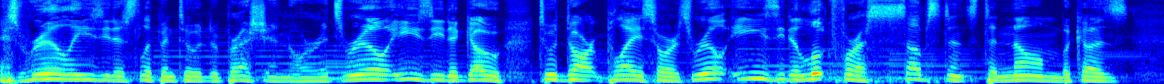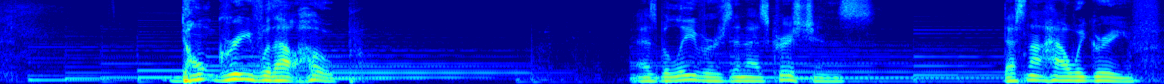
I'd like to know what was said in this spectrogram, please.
it's real easy to slip into a depression, or it's real easy to go to a dark place, or it's real easy to look for a substance to numb because don't grieve without hope. As believers and as Christians, that's not how we grieve.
